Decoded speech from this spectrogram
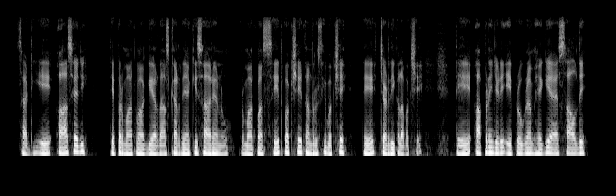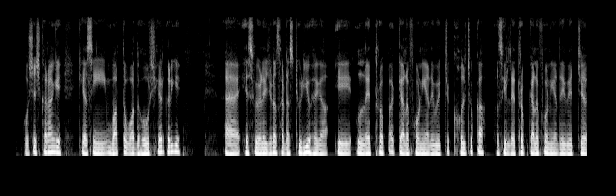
ਸਾਡੀ ਇਹ ਆਸ ਹੈ ਜੀ ਤੇ ਪ੍ਰਮਾਤਮਾ ਅੱਗੇ ਅਰਦਾਸ ਕਰਦੇ ਹਾਂ ਕਿ ਸਾਰਿਆਂ ਨੂੰ ਪ੍ਰਮਾਤਮਾ ਸਿਹਤ ਬਖਸ਼ੇ, ਤੰਦਰੁਸਤੀ ਬਖਸ਼ੇ ਤੇ ਚੜ੍ਹਦੀ ਕਲਾ ਬਖਸ਼ੇ। ਤੇ ਆਪਣੇ ਜਿਹੜੇ ਇਹ ਪ੍ਰੋਗਰਾਮ ਹੈਗੇ ਆ ਇਸ ਸਾਲ ਦੇ, ਕੋਸ਼ਿਸ਼ ਕਰਾਂਗੇ ਕਿ ਅਸੀਂ ਵੱਧ ਤੋਂ ਵੱਧ ਹੋਰ ਸ਼ੇਅਰ ਕਰੀਏ। ਇਸ ਵੇਲੇ ਜਿਹੜਾ ਸਾਡਾ ਸਟੂਡੀਓ ਹੈਗਾ, ਇਹ ਲੈਥਰੋਪ ਕੈਲੀਫੋਰਨੀਆ ਦੇ ਵਿੱਚ ਖੁੱਲ ਚੁੱਕਾ। ਅਸੀਂ ਲੈਥਰੋਪ ਕੈਲੀਫੋਰਨੀਆ ਦੇ ਵਿੱਚ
